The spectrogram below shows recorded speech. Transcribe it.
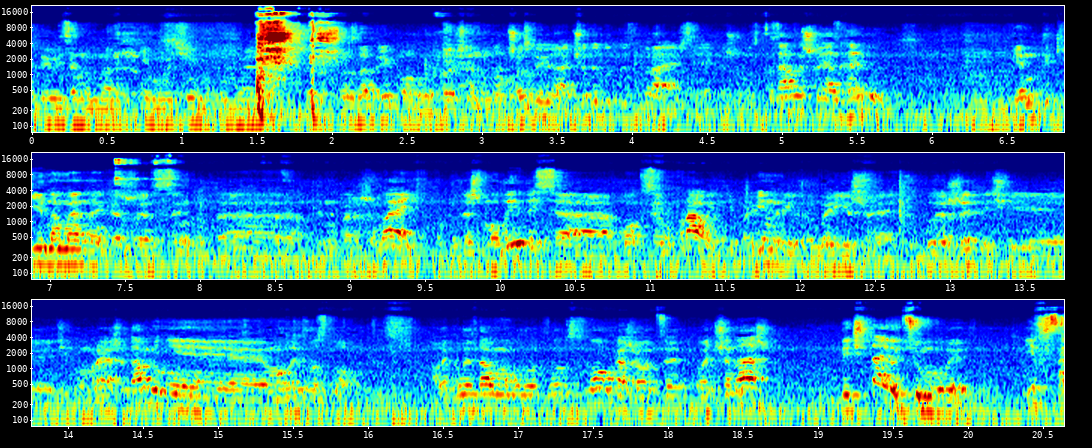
дивиться на мене такими очима, думає, що, що за прикол, що ти, а чого ти тут збираєшся? Я кажу, «Ну, сказали, що я згорю. Він такий на мене каже, синку, ти не переживай, типу, будеш молитися, Бог все управить, типу, він вирішує, чи будеш жити, чи, чи помреш. Дав мені молитву слово. Коли дав молитву слово, каже, оце отче наш, ти читай оцю молитву і все.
